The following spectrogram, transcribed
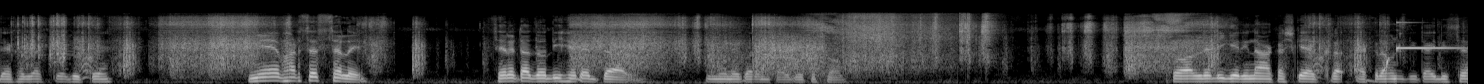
দেখা যাক কে জিতে। মেয়ে ভার্সেস ছেলে। ছেলেটা যদি হেরে যায়, মনে করেন তাই যেতে সব। তো অলরেডি গেরিনা আকাশকে এক রাউন্ড জিতাই দিছে।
